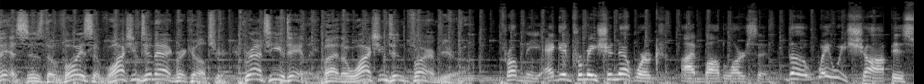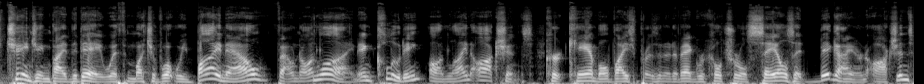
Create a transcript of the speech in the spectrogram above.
This is the voice of Washington agriculture, brought to you daily by the Washington Farm Bureau. From the Ag Information Network, I'm Bob Larson. The way we shop is changing by the day, with much of what we buy now found online, including online auctions. Kurt Campbell, Vice President of Agricultural Sales at Big Iron Auctions,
